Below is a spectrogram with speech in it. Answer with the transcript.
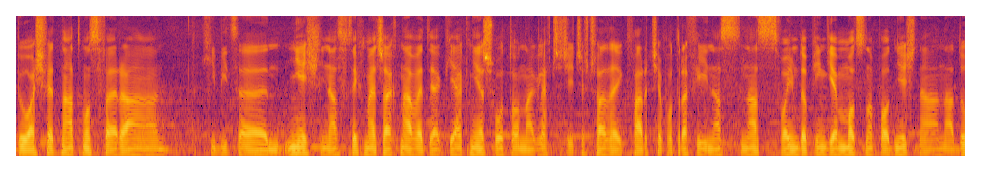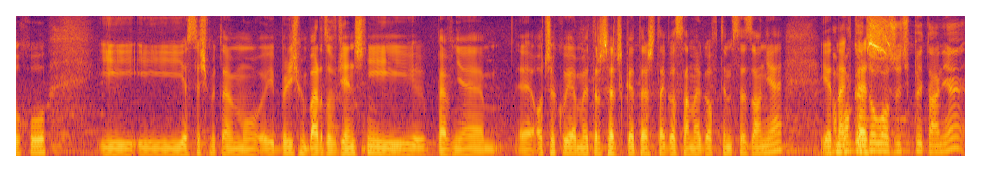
Była świetna atmosfera. Kibice nieśli nas w tych meczach, nawet jak, jak nie szło, to nagle w trzeciej czy w czwartej kwarcie potrafili nas, nas swoim dopingiem mocno podnieść na, na duchu i, i jesteśmy temu, byliśmy bardzo wdzięczni i pewnie e, oczekujemy troszeczkę też tego samego w tym sezonie. A mogę też... dołożyć pytanie?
